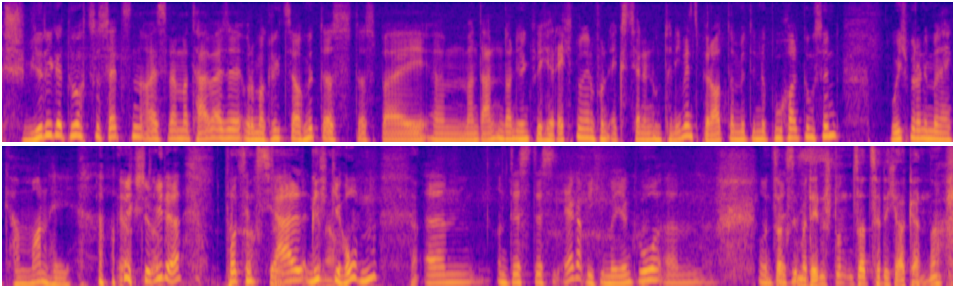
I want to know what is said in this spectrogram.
schwieriger durchzusetzen, als wenn man teilweise, oder man kriegt es ja auch mit, dass, dass bei ähm, Mandanten dann irgendwelche Rechnungen von externen Unternehmensberatern mit in der Buchhaltung sind wo ich mir dann immer denke, oh Mann, hey, habe ja, ich schon wieder Potenzial du, nicht genau. gehoben. Ja. Ähm, und das, das ärgert mich immer irgendwo. Ähm, und dann sagst immer, den Stundensatz hätte ich auch gern, ne?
